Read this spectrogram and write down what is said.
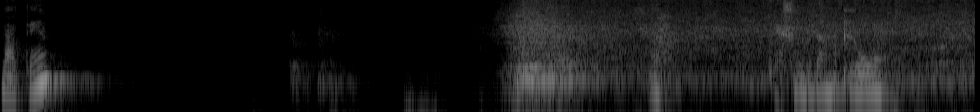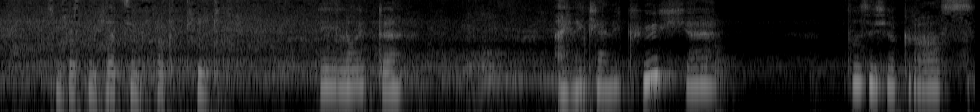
Martin? Ach, der schon wieder am Klo. Dass man fast einen Herzinfarkt kriegt. Hey Leute, eine kleine Küche. Das ist ja krass.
